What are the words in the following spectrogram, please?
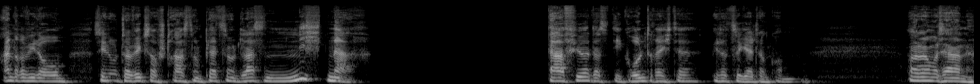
Andere wiederum sind unterwegs auf Straßen und Plätzen und lassen nicht nach dafür, dass die Grundrechte wieder zur Geltung kommen. Meine Damen und Herren,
